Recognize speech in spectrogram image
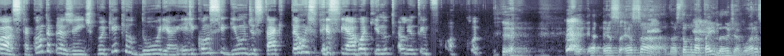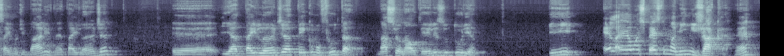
Costa, conta pra gente, por que, que o durian ele conseguiu um destaque tão especial aqui no Talento em Foco? essa, essa, nós estamos na Tailândia agora, saímos de Bali, né, Tailândia, é, e a Tailândia tem como fruta nacional deles o durian. E ela é uma espécie de uma mini jaca, né?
